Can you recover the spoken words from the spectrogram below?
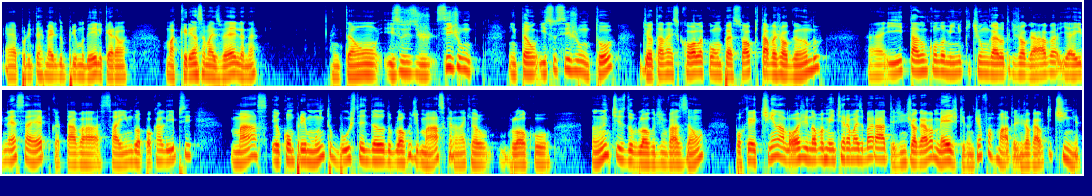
é, por intermédio do primo dele, que era uma criança mais velha, né? Então isso se jun- então isso se juntou de eu estar na escola com o pessoal que estava jogando é, e estar num condomínio que tinha um garoto que jogava. E aí nessa época tava saindo o Apocalipse, mas eu comprei muito booster do, do bloco de máscara, né? Que era o bloco antes do bloco de invasão. Porque tinha na loja e novamente era mais barato. A gente jogava Magic, não tinha formato, a gente jogava o que tinha.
